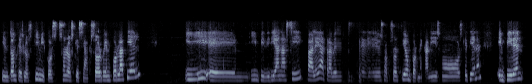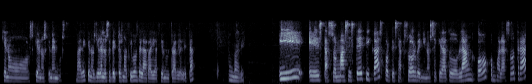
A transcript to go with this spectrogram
Y entonces los químicos son los que se absorben por la piel y eh, impedirían así, ¿vale? A través de su absorción por mecanismos que tienen, impiden que nos, que nos quememos, ¿vale? Que nos lleguen los efectos nocivos de la radiación ultravioleta. Vale. Y estas son más estéticas porque se absorben y no se queda todo blanco como las otras.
